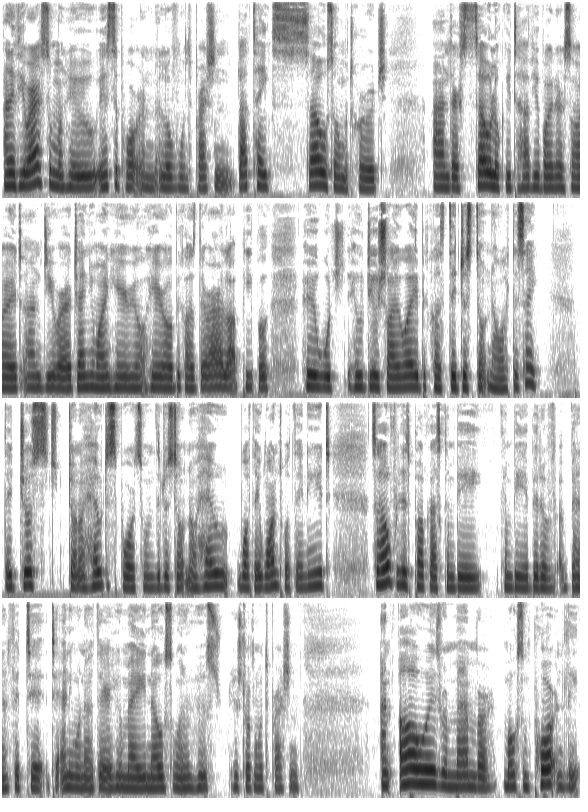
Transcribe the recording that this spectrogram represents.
and if you are someone who is supporting a loved one with depression, that takes so, so much courage and they're so lucky to have you by their side and you are a genuine hero hero because there are a lot of people who would who do shy away because they just don't know what to say. They just don't know how to support someone they just don't know how what they want what they need. So hopefully this podcast can be can be a bit of a benefit to, to anyone out there who may know someone who's who's struggling with depression. And always remember most importantly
